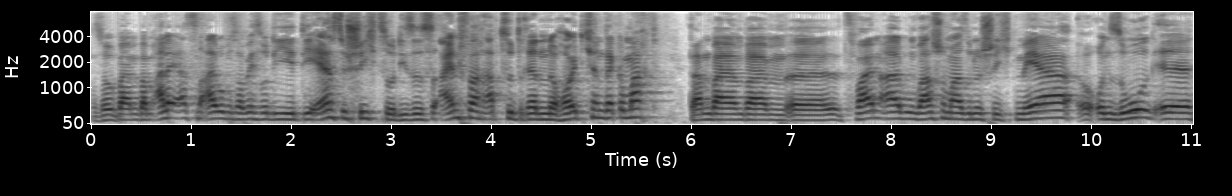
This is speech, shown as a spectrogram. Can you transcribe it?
So beim, beim allerersten Album habe ich so die, die erste Schicht, so dieses einfach abzutrennende Häutchen weggemacht. Dann beim, beim äh, zweiten Album war es schon mal so eine Schicht mehr. Und so äh,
